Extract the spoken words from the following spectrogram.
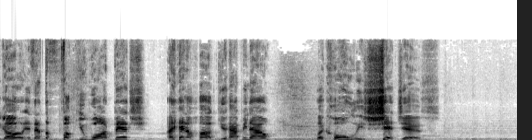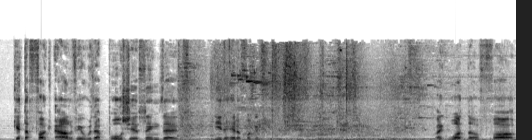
you go. Is that the fuck you want, bitch? I hit a hook. You happy now? Like, holy shit, Jez. Get the fuck out of here with that bullshit thing that need to hit a fucking... Like, what the fuck?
